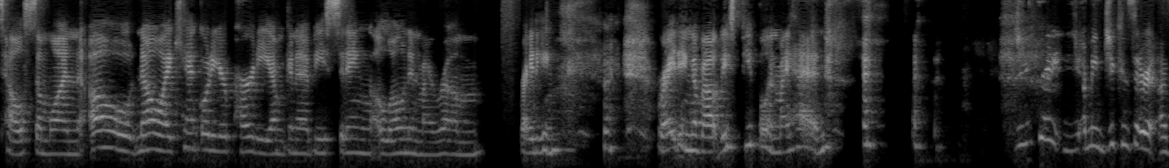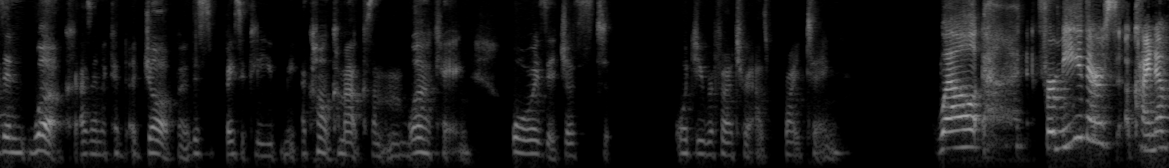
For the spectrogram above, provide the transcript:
tell someone, "Oh, no, I can't go to your party. I'm going to be sitting alone in my room writing writing about these people in my head." do you say? I mean, do you consider it as in work, as in like a, a job? This is basically, I can't come out because I'm working, or is it just? Or do you refer to it as writing? Well, for me, there's kind of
